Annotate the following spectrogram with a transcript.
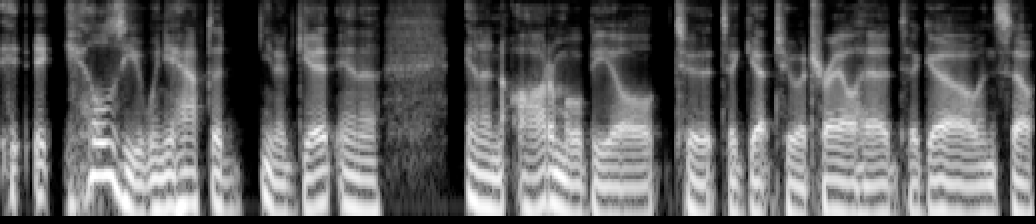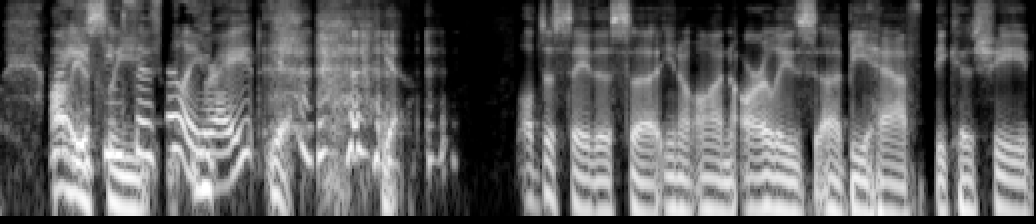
yeah. it, it kills you when you have to you know get in a in an automobile to to get to a trailhead to go and so right, obviously it seems so silly right yeah yeah I'll just say this, uh, you know, on Arleigh's uh, behalf because she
